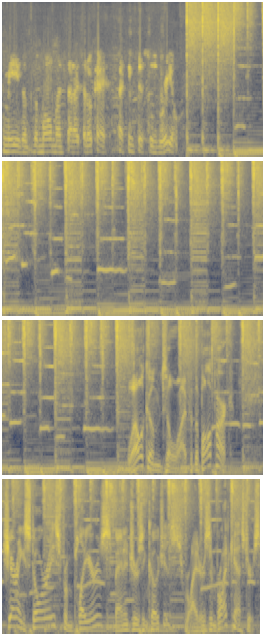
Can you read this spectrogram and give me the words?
me, the, the moment that I said, okay, I think this is real. Welcome to Life at the Ballpark, sharing stories from players, managers, and coaches, writers, and broadcasters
